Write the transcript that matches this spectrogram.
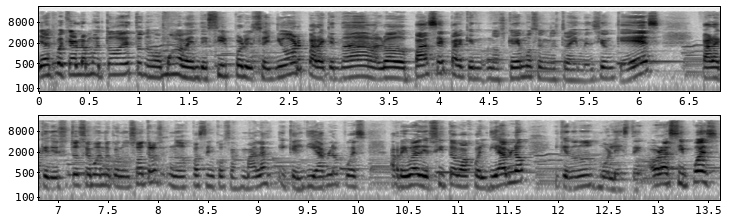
ya después que hablamos de todo esto, nos vamos a bendecir por el Señor para que nada malvado pase, para que nos quedemos en nuestra dimensión que es, para que Diosito sea bueno con nosotros y no nos pasen cosas malas y que el diablo, pues arriba Diosito, abajo el diablo y que no nos molesten. Ahora sí, pues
